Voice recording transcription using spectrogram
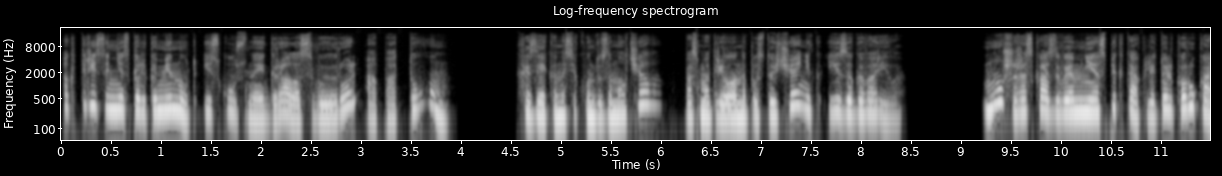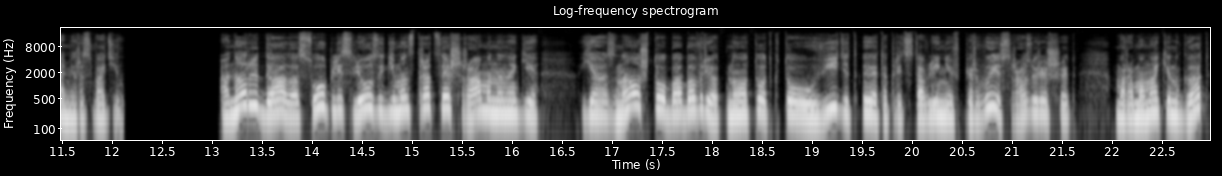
Актриса несколько минут искусно играла свою роль, а потом... Хозяйка на секунду замолчала, посмотрела на пустой чайник и заговорила. Муж, рассказывая мне о спектакле, только руками разводил. Она рыдала, сопли, слезы, демонстрация шрама на ноге. Я знал, что баба врет, но тот, кто увидит это представление впервые, сразу решит. Марамамакин гад,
